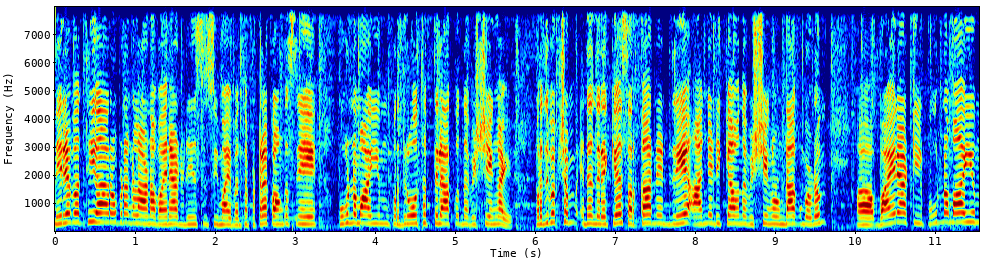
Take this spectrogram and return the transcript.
നിരവധി ആരോപണങ്ങളാണ് വയനാട് ഡി സി സിയുമായി ബന്ധപ്പെട്ട് കോൺഗ്രസിനെ പൂർണമായും പ്രതിരോധത്തിലാക്കുന്ന വിഷയങ്ങൾ പ്രതിപക്ഷം എന്ന നിലയ്ക്ക് സർക്കാരിനെതിരെ ആഞ്ഞടിക്കാവുന്ന വിഷയങ്ങൾ ഉണ്ടാകുമ്പോഴും വയനാട്ടിൽ പൂർണമായും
